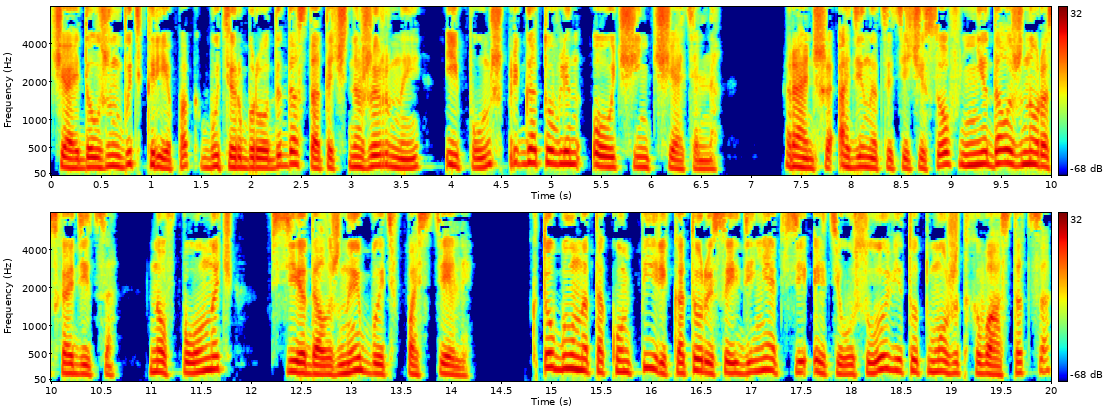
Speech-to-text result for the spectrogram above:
Чай должен быть крепок, бутерброды достаточно жирны, и пунш приготовлен очень тщательно. Раньше одиннадцати часов не должно расходиться, но в полночь все должны быть в постели. Кто был на таком пире, который соединяет все эти условия, тот может хвастаться,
